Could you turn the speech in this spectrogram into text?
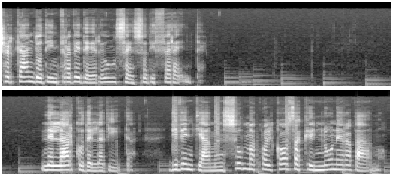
cercando di intravedere un senso differente nell'arco della vita, diventiamo insomma qualcosa che non eravamo,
